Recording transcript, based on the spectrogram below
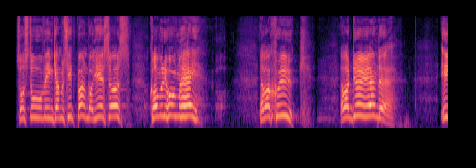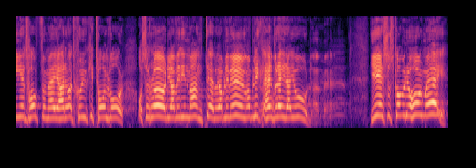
Så hon stod och vinkade med sitt palmblad. Jesus, kommer du ihåg mig? Jag var sjuk. Jag var döende. Inget hopp för mig, jag hade varit sjuk i tolv år. Och så rörde jag vid din mantel och jag blev ögonblickligen helbrägdagjord. Jesus, kommer du ihåg mig?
